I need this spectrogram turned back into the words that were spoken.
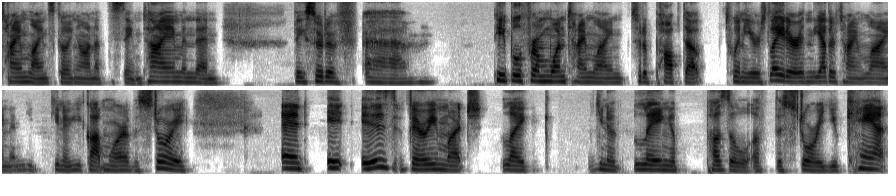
timelines going on at the same time. And then they sort of, um, people from one timeline sort of popped up 20 years later in the other timeline and you, you know you got more of the story and it is very much like you know laying a puzzle of the story you can't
